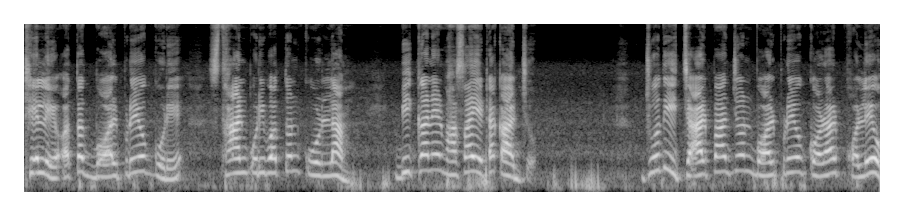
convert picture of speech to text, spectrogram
ঠেলে অর্থাৎ বল প্রয়োগ করে স্থান পরিবর্তন করলাম, বিজ্ঞানের ভাষায় এটা কার্য। যদি চার পাঁচজন বল প্রয়োগ করার ফলেও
